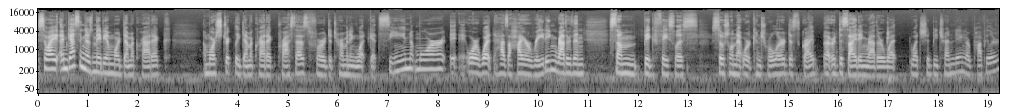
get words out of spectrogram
so I, I'm guessing there's maybe a more democratic, a more strictly democratic process for determining what gets seen more or what has a higher rating rather than some big faceless social network controller describe uh, or deciding rather what what should be trending or popular.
